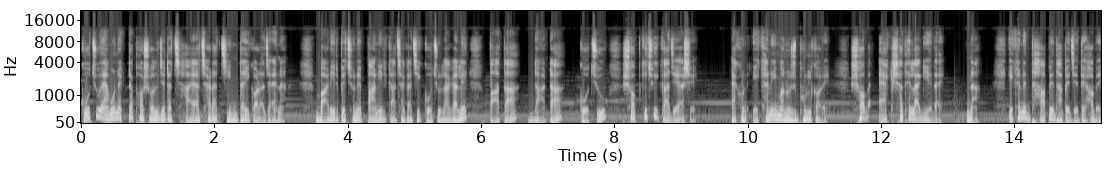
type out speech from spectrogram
কচু এমন একটা ফসল যেটা ছায়া ছাড়া চিন্তাই করা যায় না। বাড়ির পেছনে পানির কাছাকাছি কচু লাগালে পাতা, ডাঁটা, কচু সবকিছুই কাজে আসে। এখন এখানেই মানুষ ভুল করে, সব একসাথে লাগিয়ে দেয়। না, এখানে ধাপে ধাপে যেতে হবে।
